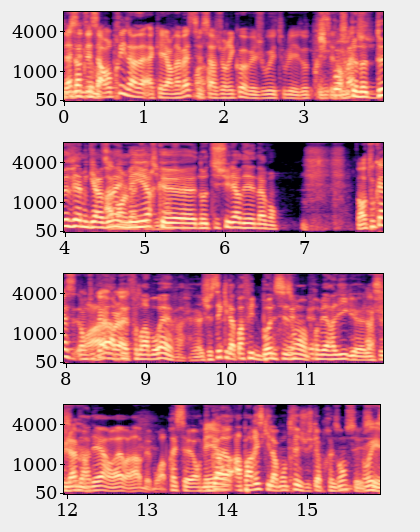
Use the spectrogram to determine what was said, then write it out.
Là, c'était sa reprise hein, à Kaylor Navas. Sergio Rico avait joué tous les autres Je précédents pense matchs. que notre deuxième gardien est meilleur que notre titulaire des d'avant. Mais en tout cas, en tout Voilà, cas, après, voilà. faudra, ouais, je sais qu'il n'a pas fait une bonne saison en première ligue euh, la saison Fulham. dernière. Ouais, voilà. Mais bon, après, c'est- en Mais tout cas, en- à Paris, ce qu'il a montré jusqu'à présent, c'est Oui,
